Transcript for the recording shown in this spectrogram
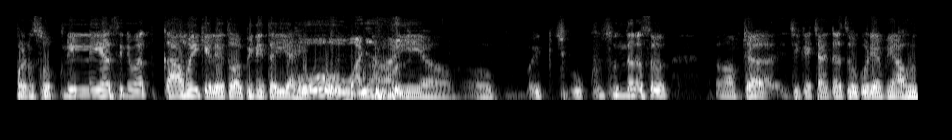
पण स्वप्नीलने या सिनेमात कामही केलंय तो अभिनेताही आहे. हो वंडरफुल आणि अ, अ, एक खूप सुंदर असं आमच्या जे काही चांदा चौकडी आम्ही आहोत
